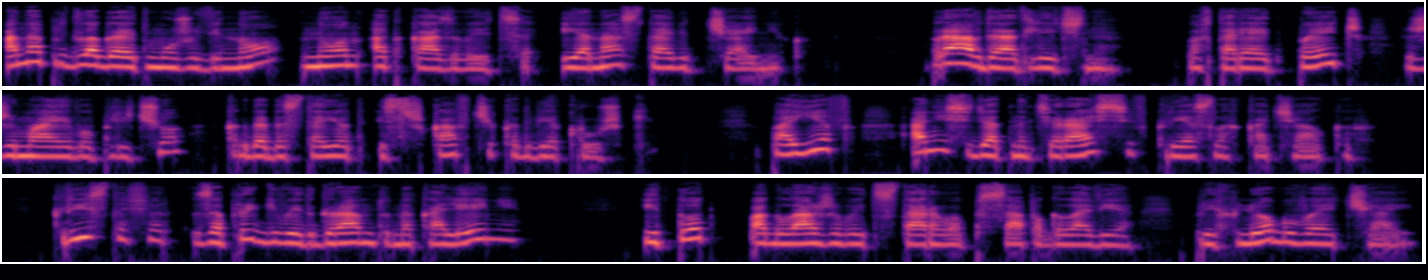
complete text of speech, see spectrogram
Она предлагает мужу вино, но он отказывается, и она ставит чайник. «Правда отлично», повторяет Пейдж, сжимая его плечо, когда достает из шкафчика две кружки. Поев, они сидят на террасе в креслах-качалках. Кристофер запрыгивает Гранту на колени, и тот поглаживает старого пса по голове, прихлебывая чай.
